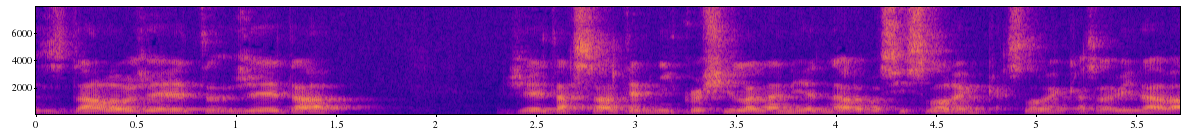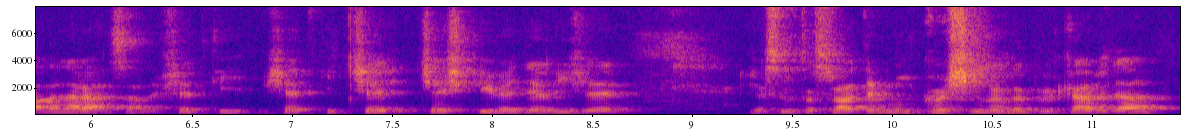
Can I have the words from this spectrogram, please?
zdalo, že je, to, že je tá že je tá svatební košile len jedna, alebo si Slovenka. Slovenka sa vydáva len raz, ale všetky, všetky Če, Češky vedeli, že, že sú to svatební košile, lebo každá,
